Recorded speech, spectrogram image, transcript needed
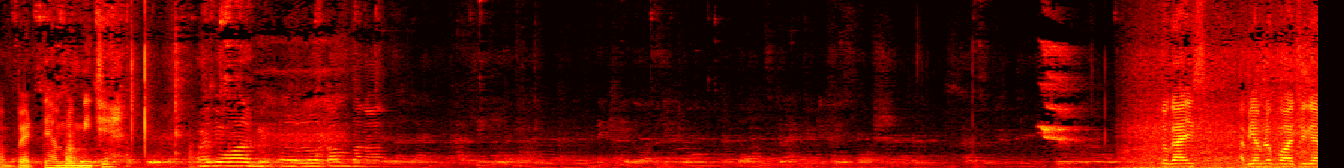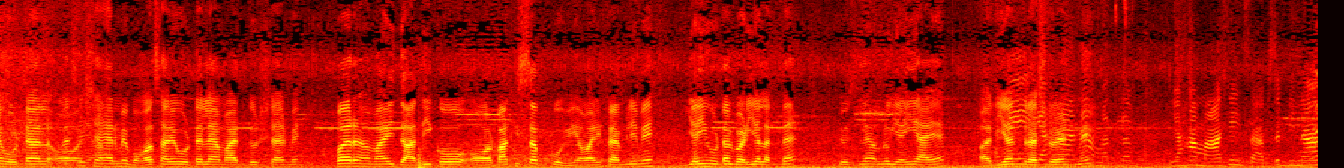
अब बैठते हैं हम लोग नीचे। तो गाइस अभी हम लोग पहुँच चुके हैं होटल और वैसे शहर में बहुत सारे होटल है हमारे दूर शहर में पर हमारी दादी को और बाकी सबको भी हमारी फैमिली में यही होटल बढ़िया लगता है। तो इसलिए हम लोग यहीं आए हैं अरियंत रेस्टोरेंट में। मतलब यहाँ माँ के हिसाब से बिना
